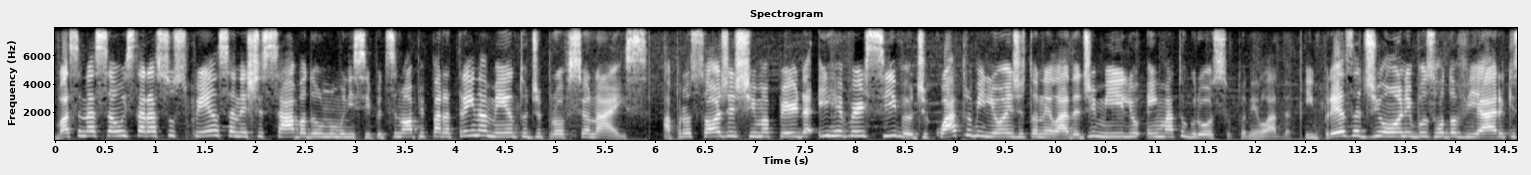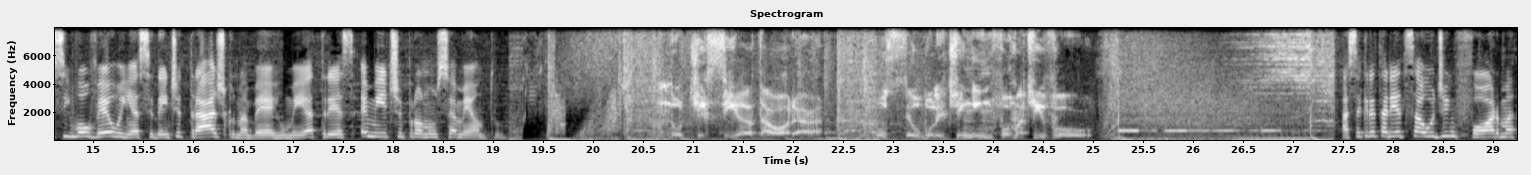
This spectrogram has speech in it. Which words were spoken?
Vacinação estará suspensa neste sábado no município de Sinop para treinamento de profissionais. A ProSoja estima perda irreversível de 4 milhões de toneladas de milho em Mato Grosso. Tonelada. Empresa de ônibus rodoviário que se envolveu em acidente trágico na BR-163 emite pronunciamento. Notícia da hora. O seu boletim informativo. A Secretaria de Saúde informa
